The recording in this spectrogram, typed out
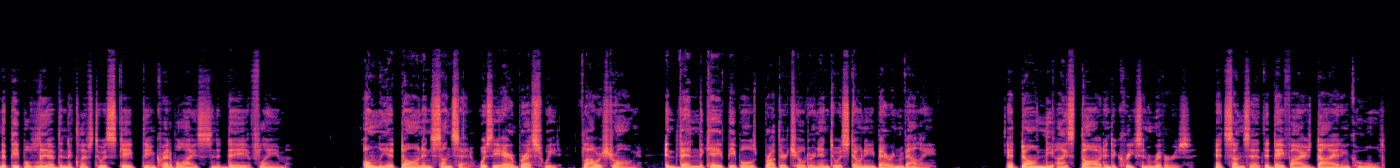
The people lived in the cliffs to escape the incredible ice in the day of flame. Only at dawn and sunset was the air breath sweet, flower strong, and then the cave peoples brought their children into a stony, barren valley. At dawn the ice thawed into creeks and rivers. At sunset the day fires died and cooled.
